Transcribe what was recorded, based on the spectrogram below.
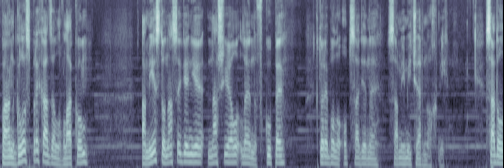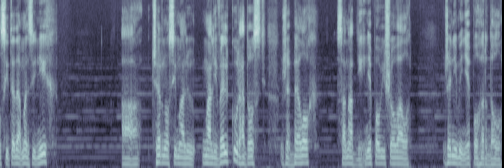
Pán Glos prechádzal vlakom a miesto na sedenie našiel len v kupe, ktoré bolo obsadené samými černochmi. Sadol si teda medzi nich a černosi mali, mali veľkú radosť, že Beloch sa nad nich nepovyšoval, že nimi nepohrdol,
